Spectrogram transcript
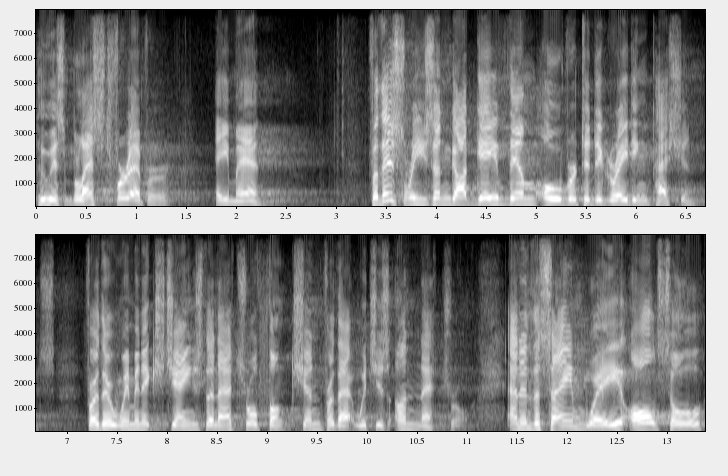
who is blessed forever. Amen. For this reason, God gave them over to degrading passions. For their women exchanged the natural function for that which is unnatural. And in the same way, also,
